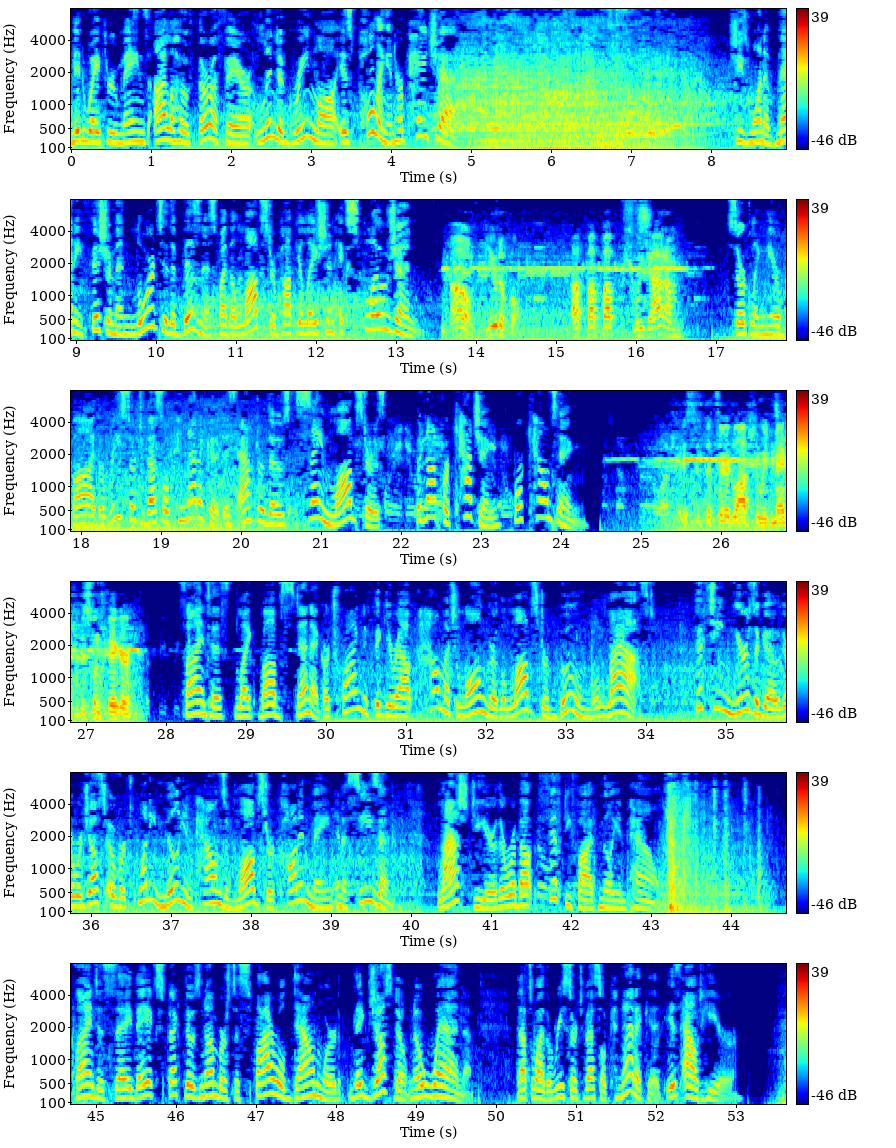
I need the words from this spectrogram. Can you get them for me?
Midway through Maine's Isle au Haut thoroughfare, Linda Greenlaw is pulling in her paycheck. She's one of many fishermen lured to the business by the lobster population explosion. Oh, beautiful. Up, up, up. We got them. Circling nearby, the research vessel Connecticut is after those same lobsters, but not for catching, for counting. This is the third lobster we've measured. This one's bigger. Scientists like Bob Steneck are trying to figure out how much longer the lobster boom will last. 15 years ago, there were just over 20 million pounds of lobster caught in Maine in a season. Last year, there were about 55 million pounds. Scientists say they expect those numbers to spiral downward. They just don't know when. That's why the research vessel Connecticut is out here.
